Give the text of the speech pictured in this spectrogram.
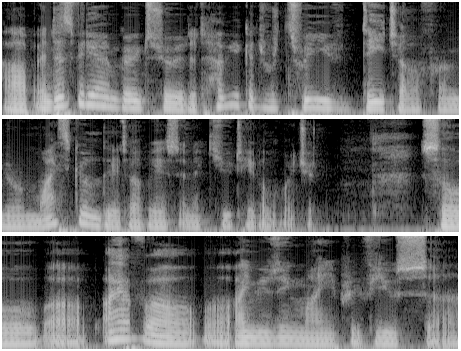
Uh, in this video I'm going to show you that how you can retrieve data from your MySQL database in a Qtable widget. So uh, I have uh, uh, I'm using my previous uh,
